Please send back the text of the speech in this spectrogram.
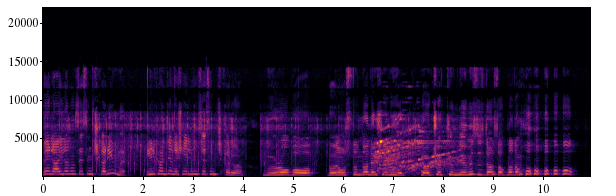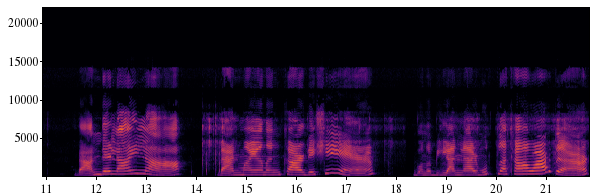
ve Layla'nın sesini çıkarayım mı? İlk önce Neşeli'nin sesini çıkarıyorum. Merhaba. Ben aslında Neşeli'yim. Gerçek kimliğimi sizden sakladım. Ben de Layla. Ben Maya'nın kardeşiyim. Bunu bilenler mutlaka vardır.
